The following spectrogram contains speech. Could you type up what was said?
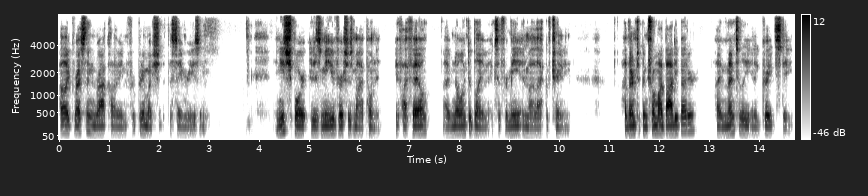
I like wrestling and rock climbing for pretty much the same reason. In each sport, it is me versus my opponent. If I fail, I have no one to blame except for me and my lack of training. I learn to control my body better. I am mentally in a great state.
